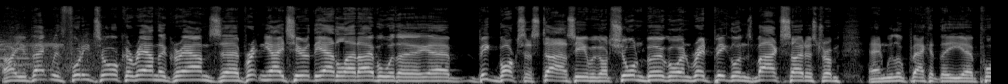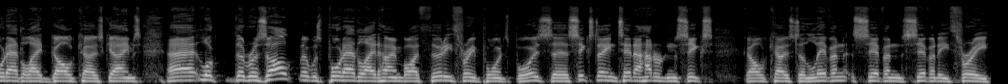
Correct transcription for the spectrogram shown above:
Oh, you're back with footy talk around the grounds. Uh, Yates here at the Adelaide Oval with a uh, big box of stars here. We've got Shaun Burgoyne, Rhett Biglands, Mark Soderstrom, and we look back at the uh, Port Adelaide Gold Coast games. Uh, look, the result, it was Port Adelaide home by 33 points, boys. Uh, 16 10 106 Gold Coast 11 7 73.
